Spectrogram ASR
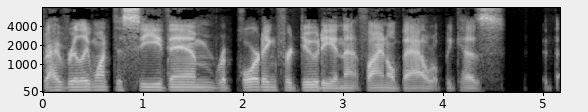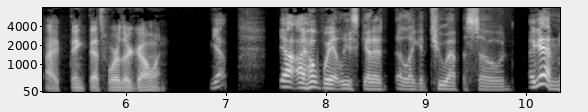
I really want to see them reporting for duty in that final battle because I think that's where they're going. Yep. Yeah, I hope we at least get a, a- like a two episode. Again,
